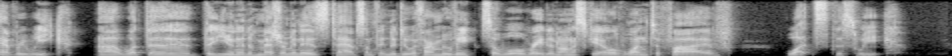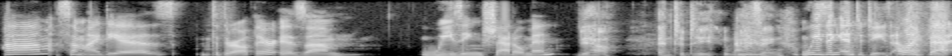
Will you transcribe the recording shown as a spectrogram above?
every week uh, what the the unit of measurement is to have something to do with our movie. So we'll rate it on a scale of one to five. What's this week? Um some ideas to throw out there is um wheezing shadow men. Yeah, entity wheezing. Wheezing entities. I like that.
